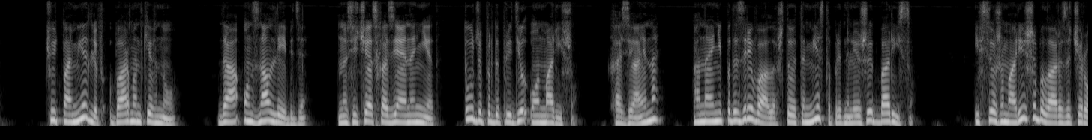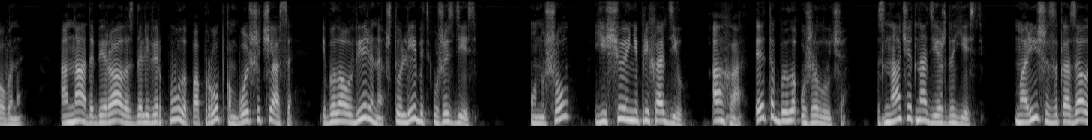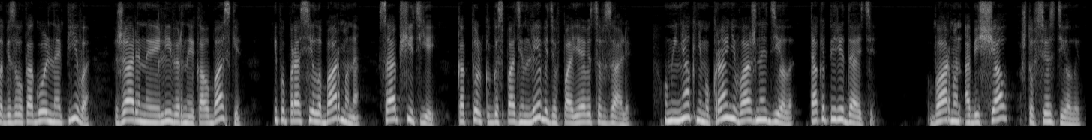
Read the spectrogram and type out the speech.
Чуть помедлив, бармен кивнул. Да, он знал Лебедя. Но сейчас хозяина нет. Тут же предупредил он Маришу. Хозяина? Она и не подозревала, что это место принадлежит Борису. И все же Мариша была разочарована. Она добиралась до Ливерпуля по пробкам больше часа и была уверена, что лебедь уже здесь. Он ушел? Еще и не приходил. Ага, это было уже лучше. Значит, надежда есть. Мариша заказала безалкогольное пиво, жареные ливерные колбаски и попросила бармена сообщить ей, как только господин Лебедев появится в зале. «У меня к нему крайне важное дело, так и передайте». Бармен обещал, что все сделает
